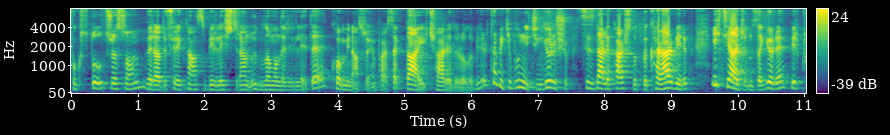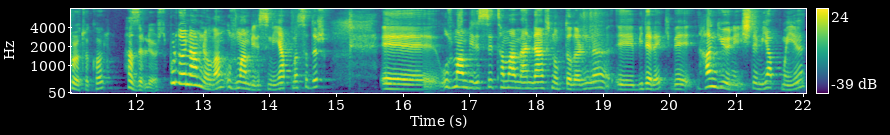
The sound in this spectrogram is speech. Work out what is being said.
fokuslu ultrason ve radyo frekansı birleştiren uygulamalar ile de kombinasyon yaparsak daha iyi çareler olabilir. Tabii ki bunun için görüşüp sizlerle karşılıklı karar verip ihtiyacınıza göre bir protokol hazırlıyoruz. Burada önemli olan uzman birisinin yapmasıdır. Ee, uzman birisi tamamen lenf noktalarını e, bilerek ve hangi yöne işlemi yapmayı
